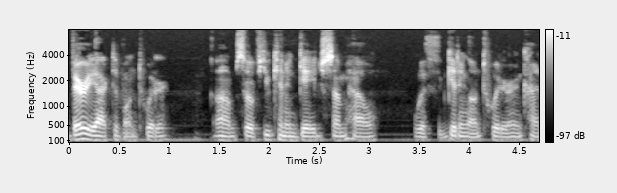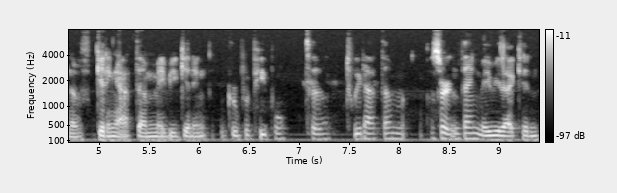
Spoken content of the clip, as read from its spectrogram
very active on Twitter. Um, so if you can engage somehow with getting on Twitter and kind of getting at them, maybe getting a group of people to tweet at them a certain thing, maybe that can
